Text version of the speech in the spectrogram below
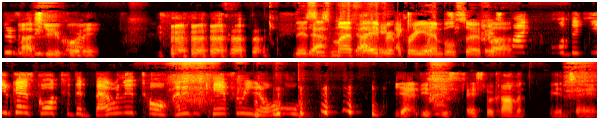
There's Not you, least Courtney. this Yeah, is my yeah, favorite I can't wait to preamble so far. Like, well, did you guys go to the boner talk? I didn't care for it at all. yeah, these, these Facebook comments would be insane.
